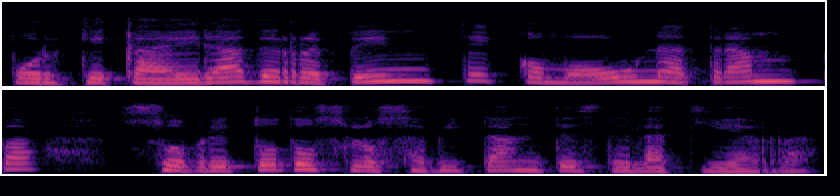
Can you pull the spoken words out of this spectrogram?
porque caerá de repente como una trampa sobre todos los habitantes de la tierra.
